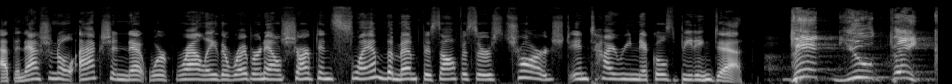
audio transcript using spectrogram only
At the National Action Network rally, the Reverend Al Sharpton slammed the Memphis officers charged in Tyre Nichols' beating death. Did you think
